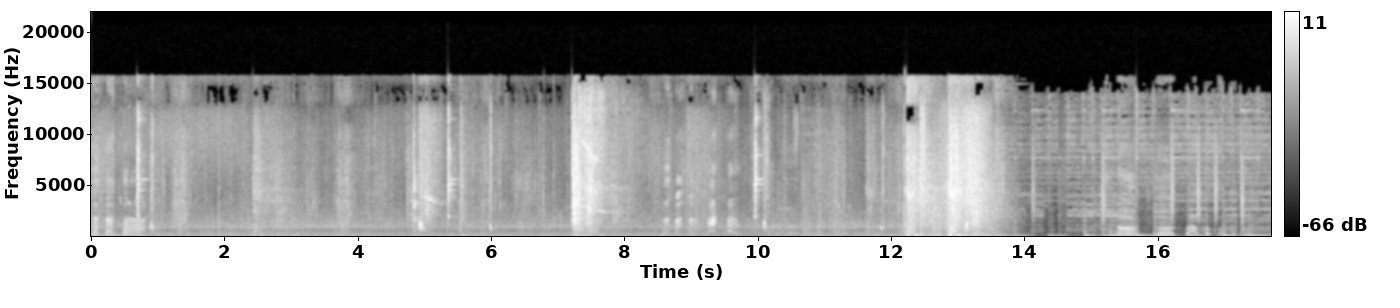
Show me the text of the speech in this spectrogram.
ha, ha, ha. フフフフ。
